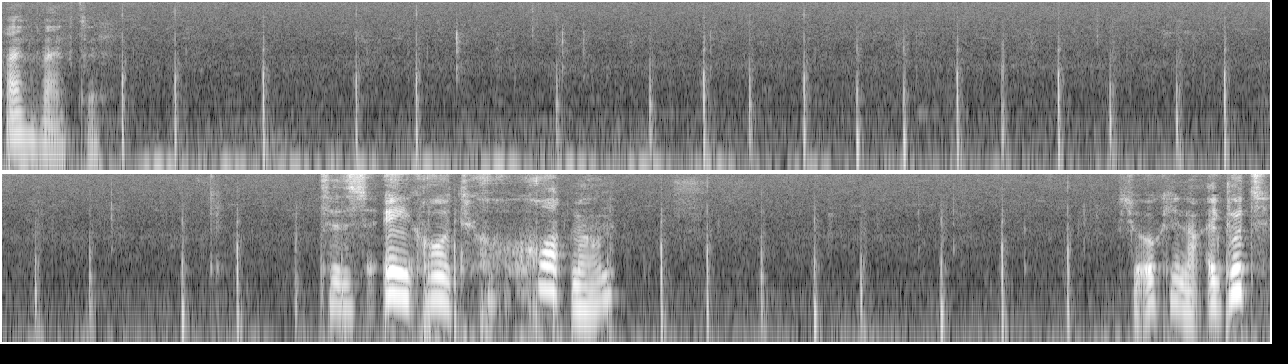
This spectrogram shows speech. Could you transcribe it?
Vijfenvijftig. Dit is één groot gro- grot, man. Ik zie ook geen lamp. Ik moet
